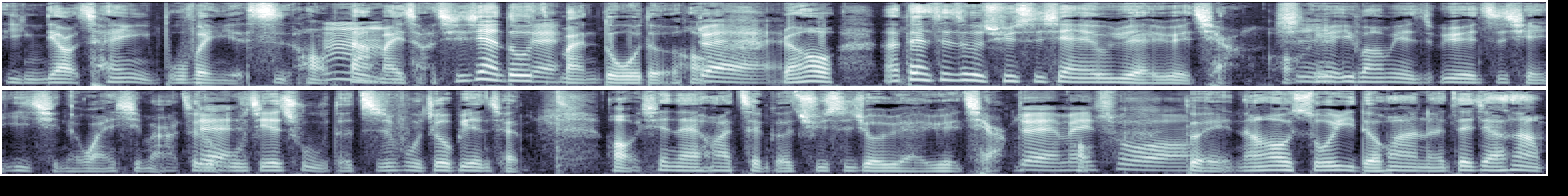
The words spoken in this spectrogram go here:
饮料餐饮部分也是哈，大卖场其实现在都蛮多的哈。对。然后，那但是这个趋势现在又越来越强。因为一方面，因为之前疫情的关系嘛，这个无接触的支付就变成，哦，现在的话整个趋势就越来越强。对，没错。对，然后所以的话呢，再加上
